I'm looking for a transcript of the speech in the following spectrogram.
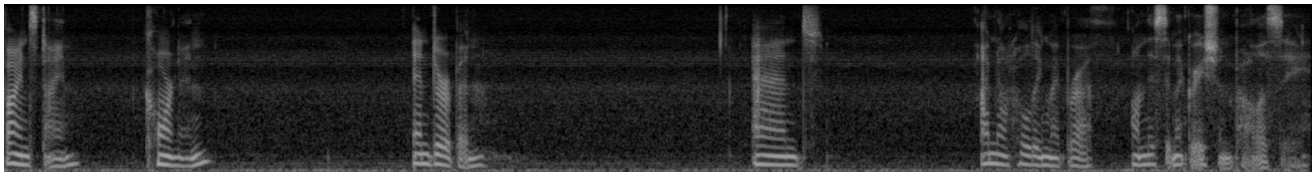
Feinstein, Cornyn, and Durbin. And I'm not holding my breath on this immigration policy.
